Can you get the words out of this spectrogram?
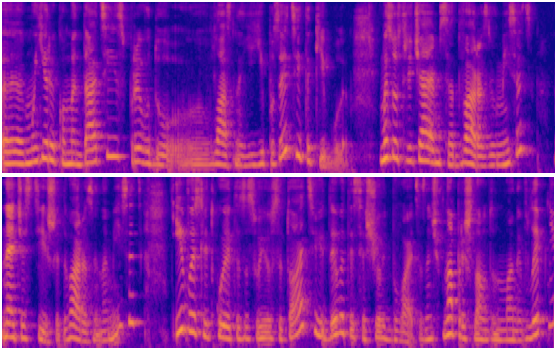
е, мої рекомендації з приводу е, власне її позиції такі були: ми зустрічаємося два рази в місяць. Не частіше два рази на місяць, і ви слідкуєте за свою ситуацію і дивитеся, що відбувається. Значить, вона прийшла до мене в липні.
